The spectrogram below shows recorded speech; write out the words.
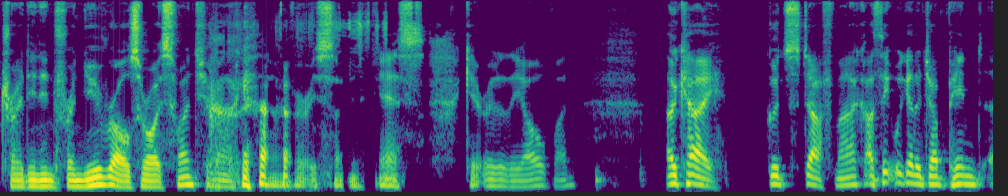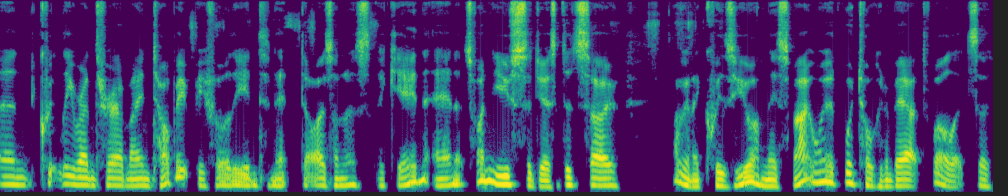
trading in for a new Rolls Royce, won't you, Mark? uh, very soon. Yes, get rid of the old one. Okay, good stuff, Mark. I think we're going to jump in and quickly run through our main topic before the internet dies on us again. And it's one you've suggested, so I'm going to quiz you on this, Mark. We're, we're talking about, well, it's a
